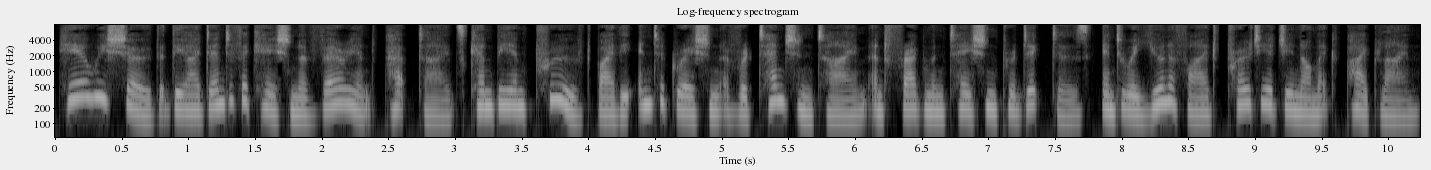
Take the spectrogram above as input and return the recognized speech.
Here we show that the identification of variant peptides can be improved by the integration of retention time and fragmentation predictors into a unified proteogenomic pipeline.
